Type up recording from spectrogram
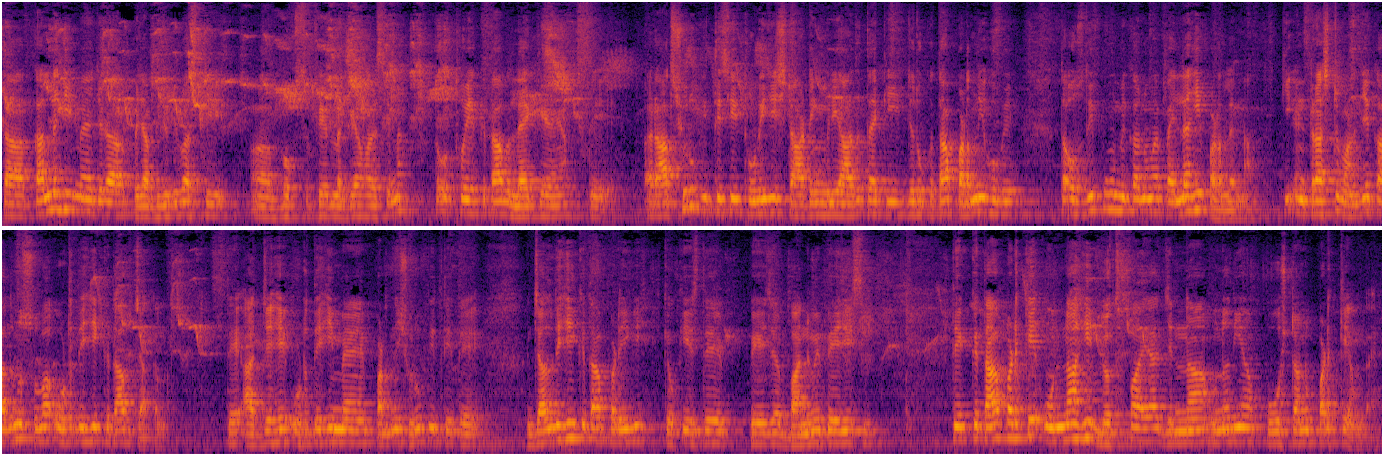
ਤਾਂ ਕੱਲ ਹੀ ਮੈਂ ਜਿਹੜਾ ਪੰਜਾਬੀ ਯੂਨੀਵਰਸਿਟੀ ਬੁੱਕਸ ਫੇਅਰ ਲੱਗਿਆ ਹੋਇਆ ਸੀ ਨਾ, ਤਾਂ ਉੱਥੋਂ ਇਹ ਕਿਤਾਬ ਲੈ ਕੇ ਆਇਆ ਤੇ ਰਾਤ ਸ਼ੁਰੂ ਕੀਤੀ ਸੀ। ਥੋੜੀ ਜੀ ਸਟਾਰਟਿੰਗ ਮੇਰੀ ਆਦਤ ਹੈ ਕਿ ਜਦੋਂ ਕਿਤਾਬ ਪੜ੍ਹਨੀ ਹੋਵੇ ਤਾਂ ਉਸ ਦੀ ਭੂਮਿਕਾ ਨੂੰ ਮੈਂ ਪਹਿਲਾਂ ਹੀ ਪੜ੍ਹ ਲੈਣਾ ਕਿ ਇੰਟਰਸਟ ਬਣ ਜੇ ਕੱਲ ਨੂੰ ਸਵੇਰ ਉੱਠਦੇ ਹੀ ਕਿਤਾਬ ਚੱਕ ਲਾਂ। ਤੇ ਅੱਜ ਇਹ ਉੱਠਦੇ ਹੀ ਮੈਂ ਪੜ੍ਹਨੀ ਸ਼ੁਰੂ ਕੀਤੀ ਤੇ ਜਲਦੀ ਹੀ ਕਿਤਾਬ ਪੜ੍ਹੀਗੀ ਕਿਉਂਕਿ ਇਸ ਦੇ ਪੇਜ 92 ਪੇਜ ਹੀ ਸੀ। ਤੇ ਕਿਤਾਬ ਪੜ੍ਹ ਕੇ ਉਨਾ ਹੀ ਲੁਤਫ ਆਇਆ ਜਿੰਨਾ ਉਹਨਾਂ ਦੀਆਂ ਪੋਸਟਾਂ ਨੂੰ ਪੜ੍ਹ ਕੇ ਆਉਂਦਾ ਹੈ।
